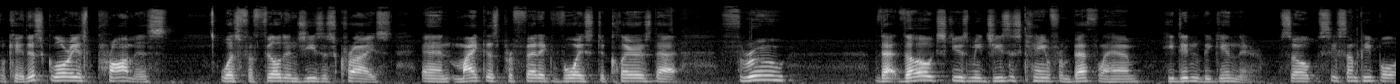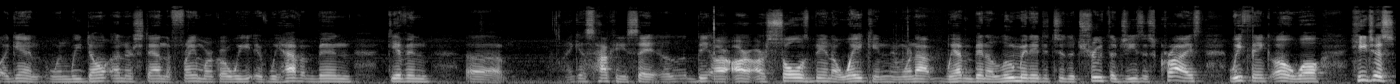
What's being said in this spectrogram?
Okay, this glorious promise was fulfilled in Jesus Christ, and Micah's prophetic voice declares that through that though, excuse me, Jesus came from Bethlehem, he didn't begin there. So, see, some people, again, when we don't understand the framework or we, if we haven't been given, uh, I guess, how can you say it? Uh, be, our, our, our souls being awakened and we're not, we haven't been illuminated to the truth of Jesus Christ, we think, oh, well, he just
